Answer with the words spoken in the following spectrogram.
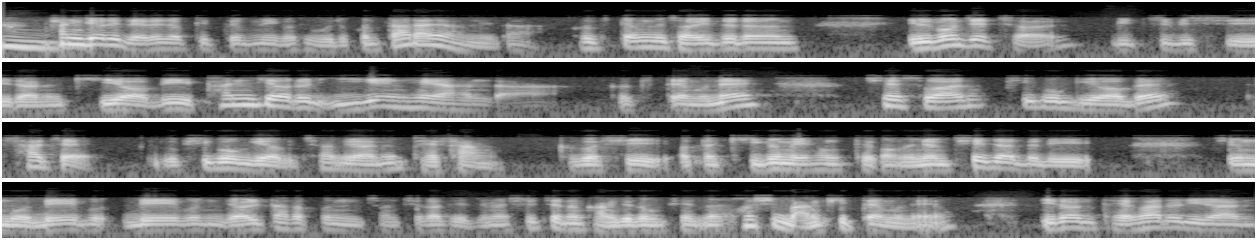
음. 판결이 내려졌기 때문에 이것을 무조건 따라야 합니다. 그렇기 때문에 저희들은 일본제철 미쯔비시라는 기업이 판결을 이행해야 한다. 그렇기 때문에 최소한 피고 기업의 사죄 그리고 피고 기업이 참여하는 배상 그것이 어떤 기금의 형태가 왜냐하면 피해자들이 지금 뭐네 분, 네 분, 열다섯 분 전체가 되지만 실제는 강제동 피해자는 훨씬 많기 때문에요. 이런 대화를 위한 어,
